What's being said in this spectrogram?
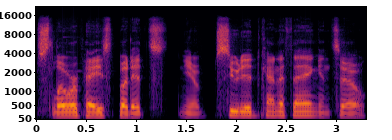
slower paced but it's you know suited kind of thing and so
